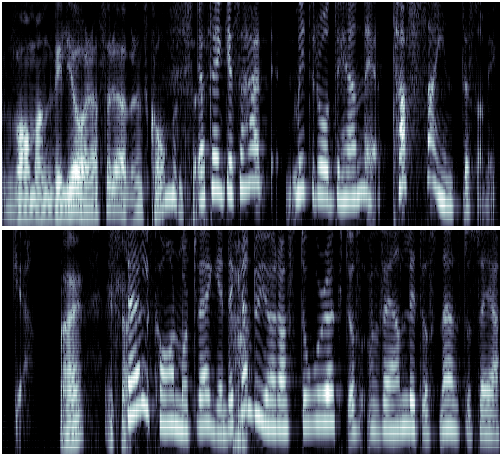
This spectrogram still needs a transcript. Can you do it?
vad man vill göra för överenskommelser. Jag tänker så här, mitt råd till henne är, tassa inte så mycket. Nej, exakt. Ställ karln mot väggen. Det kan du göra storögt och vänligt och snällt och säga,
